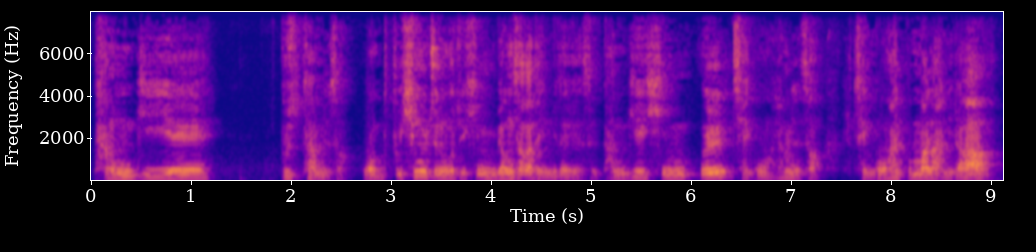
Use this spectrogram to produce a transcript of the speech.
단기에 부스트 하면서, 어, 힘을 주는 거죠. 힘, 명사가 됩니다. 그래서 단기에 힘을 제공하면서, 제공할 뿐만 아니라,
